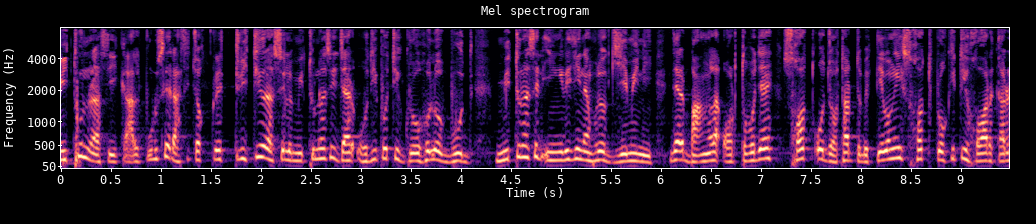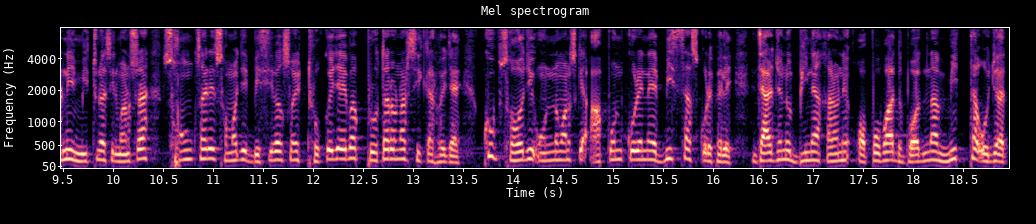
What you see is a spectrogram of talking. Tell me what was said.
মিথুন রাশি, কালপুরুষের রাশিচক্রের তৃতীয় রাশি হলো মিথুন রাশি, যার অধিপতি গ্রহ হলো বুধ। মিথুন রাশির ইংরেজি নাম হলো গেমিনি যার বাংলা অর্থ বোঝায় সৎ ও যথার্থ ব্যক্তি এবং এই সৎ প্রকৃতি হওয়ার কারণে মিথুন রাশির মানুষরা সংসারে, সমাজে বেশিরভাগ সময় ঠকে যায় বা প্রতারণার শিকার হয়ে যায়। খুব সহজেই অন্য মানুষকে আপন করে নেয়, বিশ্বাস করে ফেলে, যার জন্য বিনা কারণে অপবাদ, বদনাম, মিথ্যা অজুহাত,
